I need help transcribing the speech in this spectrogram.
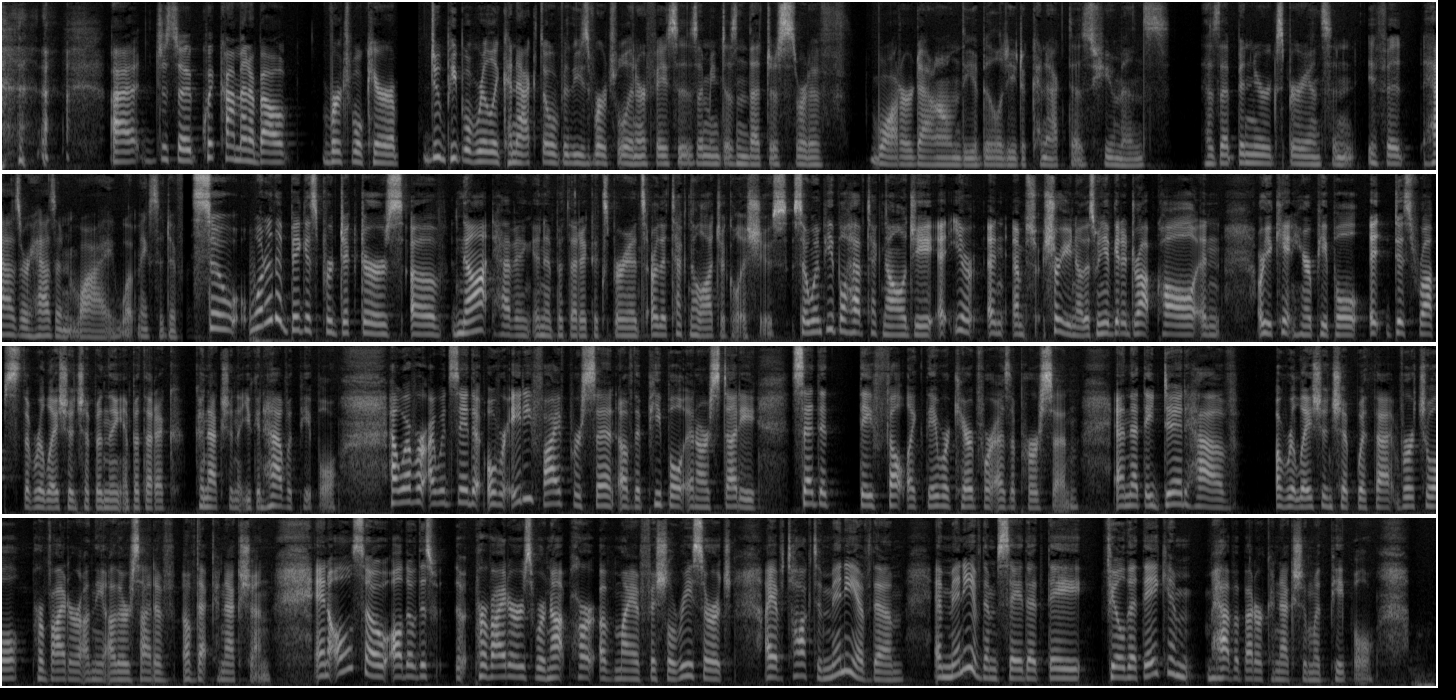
Uh, just a quick comment about virtual care. do people really connect over these virtual interfaces? I mean, doesn't that just sort of water down the ability to connect as humans? Has that been your experience? And if it has or hasn't, why? What makes a difference? So, one of the biggest predictors of not having an empathetic experience are the technological issues. So, when people have technology, eh, and I'm sure you know this, when you get a drop call and or you can't hear people, it disrupts the relationship and the empathetic connection that you can have with people. However, I would say that over 85% of the people in our study said that they felt like they were cared for as a person and that they did have a relationship with that virtual provider on the other side of, of that connection. And also, although this providers were not part of my official research, I have talked to many of them, and many of them say that they feel that they can have a better connection with people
